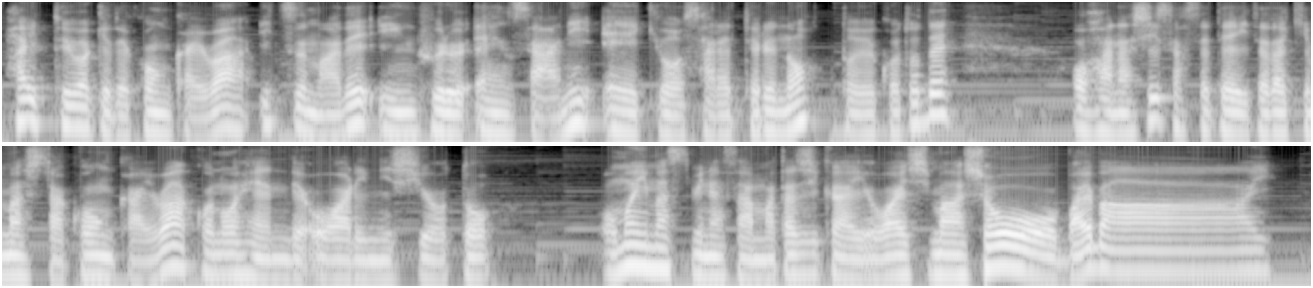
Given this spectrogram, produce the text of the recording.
はい。というわけで今回はいつまでインフルエンサーに影響されてるのということでお話しさせていただきました。今回はこの辺で終わりにしようと思います。皆さんまた次回お会いしましょう。バイバーイ。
